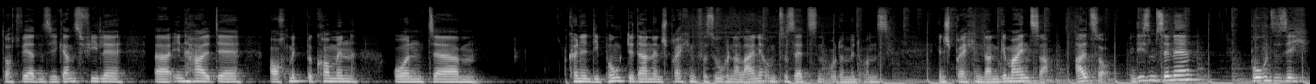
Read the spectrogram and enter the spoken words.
Dort werden Sie ganz viele äh, Inhalte auch mitbekommen und ähm, können die Punkte dann entsprechend versuchen, alleine umzusetzen oder mit uns entsprechend dann gemeinsam. Also, in diesem Sinne, buchen Sie sich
